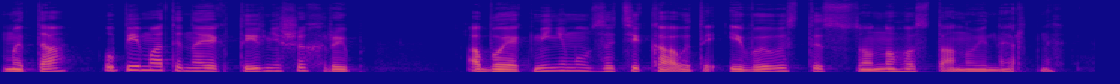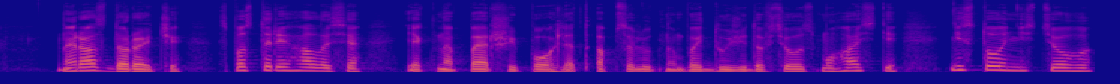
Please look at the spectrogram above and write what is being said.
Мета упіймати найактивніших риб, або як мінімум зацікавити і вивести з сонного стану інертних. Не раз, до речі, спостерігалося, як на перший погляд абсолютно байдужі до всього смугасті, ні з того, ні з цього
